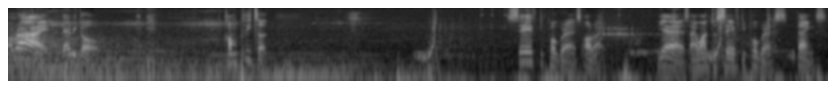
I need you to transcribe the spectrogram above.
Alright, there we go. Completed. Save the progress, alright. Yes, I want to save the progress. Thanks.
